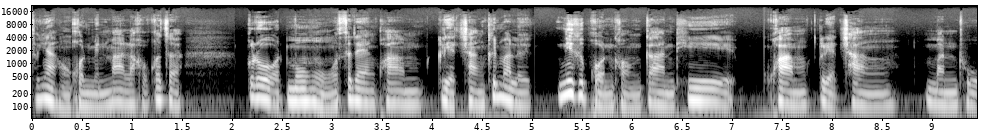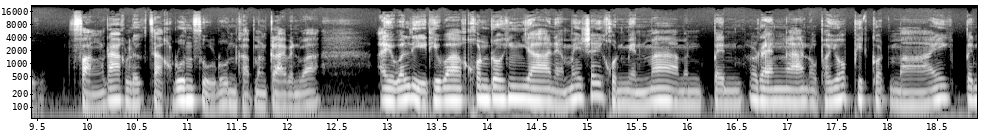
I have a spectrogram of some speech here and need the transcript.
สักอย่างของคนเมียนมาแล้วเขาก็จะโกรธโมโหแสดงความเกลียดชังขึ้นมาเลย นี่คือผลของการที่ความเกลียดชังมันถูก ฝังรากลึกจากรุ่นสู่รุ่นครับ มันกลายเป็นว่า ไอ้วลีที่ว่าคนโรฮิงญาเนี่ยไม่ใช่คนเมียนมา มันเป็นแรงงานอพยพผิดกฎหมาย เป็น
